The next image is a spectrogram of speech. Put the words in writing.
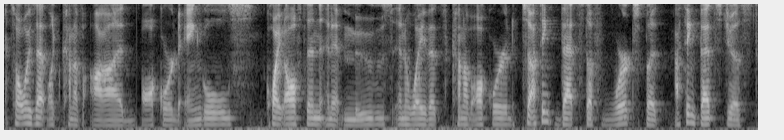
It's always at like kind of odd, awkward angles quite often and it moves in a way that's kind of awkward. So I think that stuff works, but I think that's just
